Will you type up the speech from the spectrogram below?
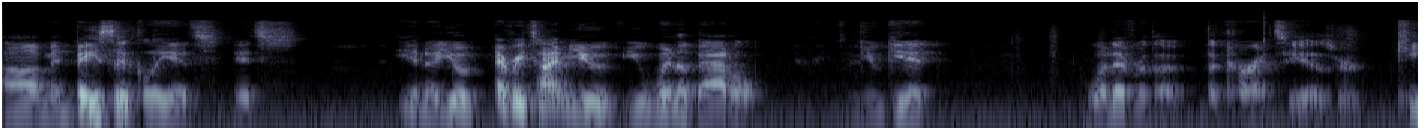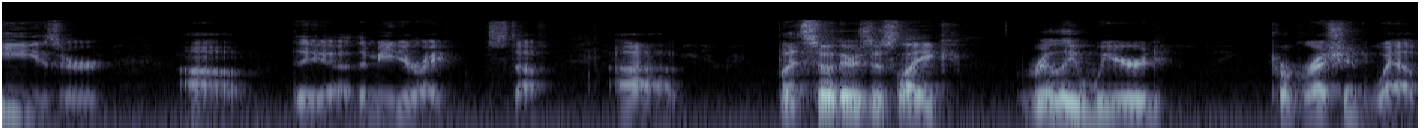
um, and basically, it's it's you know, you every time you you win a battle, you get whatever the the currency is, or keys, or um, the uh, the meteorite stuff. Uh, but so there's this like really weird progression web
